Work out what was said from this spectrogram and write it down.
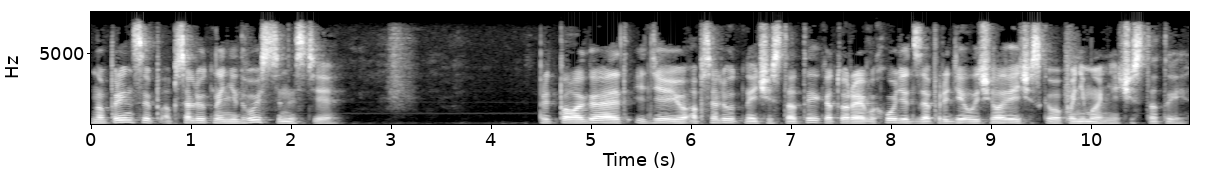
Но принцип абсолютной недвойственности предполагает идею абсолютной чистоты, которая выходит за пределы человеческого понимания чистоты.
